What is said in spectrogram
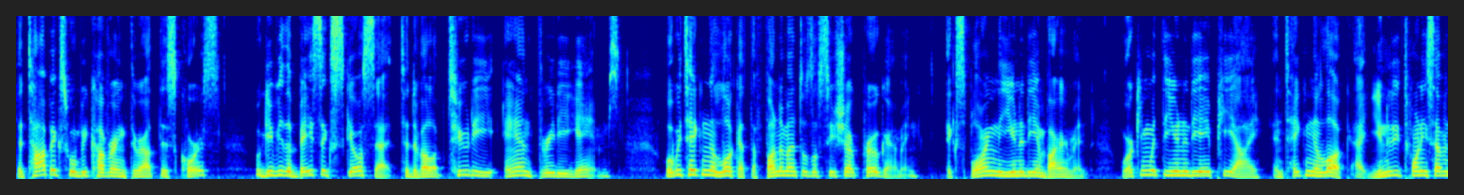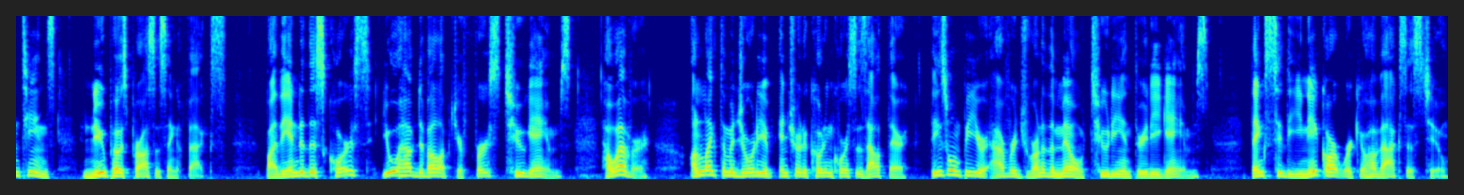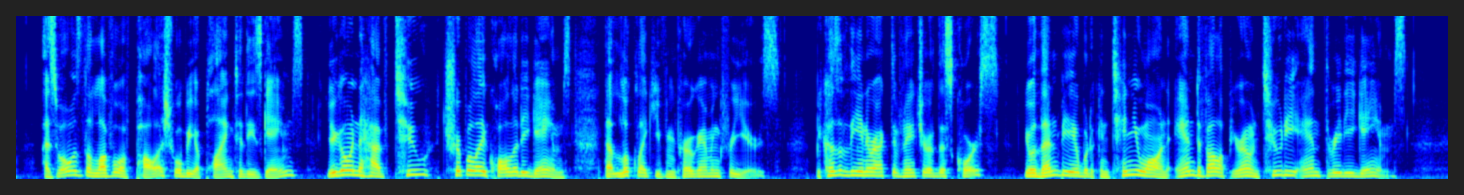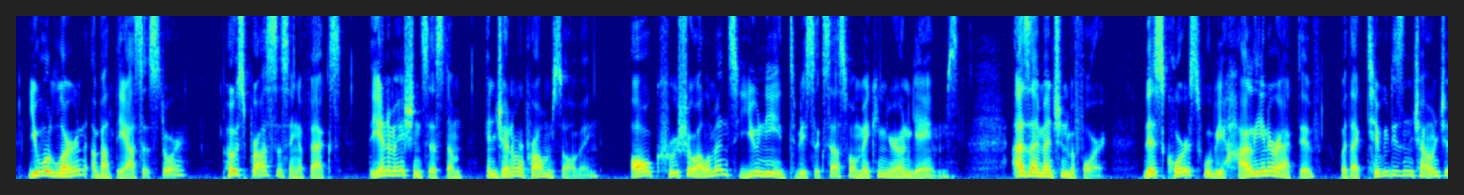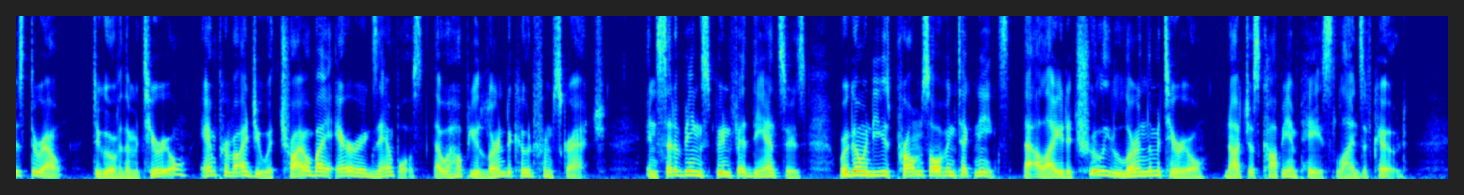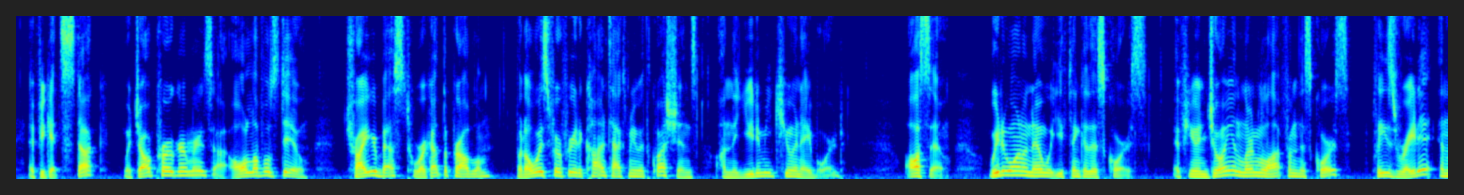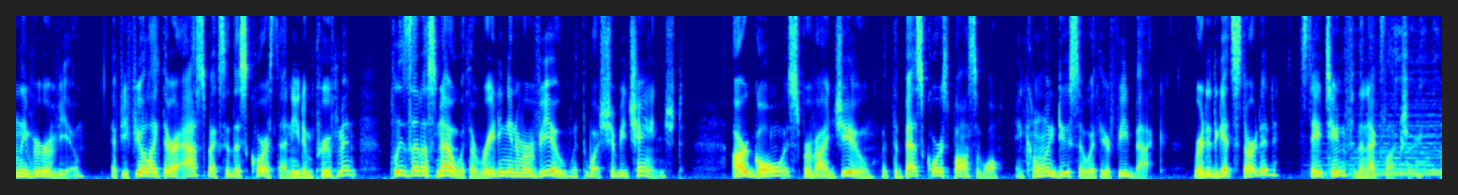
The topics we'll be covering throughout this course will give you the basic skill set to develop 2D and 3D games, We'll be taking a look at the fundamentals of C-sharp programming, exploring the Unity environment, working with the Unity API, and taking a look at Unity 2017's new post-processing effects. By the end of this course, you will have developed your first two games. However, unlike the majority of intro to coding courses out there, these won't be your average run-of-the-mill 2D and 3D games. Thanks to the unique artwork you'll have access to, as well as the level of polish we'll be applying to these games, you're going to have two AAA quality games that look like you've been programming for years. Because of the interactive nature of this course, you'll then be able to continue on and develop your own 2D and 3D games. You will learn about the asset store, post-processing effects, the animation system, and general problem solving, all crucial elements you need to be successful making your own games. As I mentioned before, this course will be highly interactive with activities and challenges throughout to go over the material and provide you with trial by error examples that will help you learn to code from scratch. Instead of being spoon fed the answers, we're going to use problem solving techniques that allow you to truly learn the material, not just copy and paste lines of code. If you get stuck, which all programmers at all levels do, try your best to work out the problem, but always feel free to contact me with questions on the Udemy Q&A board. Also, we do want to know what you think of this course. If you enjoy and learn a lot from this course, please rate it and leave a review. If you feel like there are aspects of this course that need improvement, please let us know with a rating and a review with what should be changed. Our goal is to provide you with the best course possible and can only do so with your feedback. Ready to get started? Stay tuned for the next lecture.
